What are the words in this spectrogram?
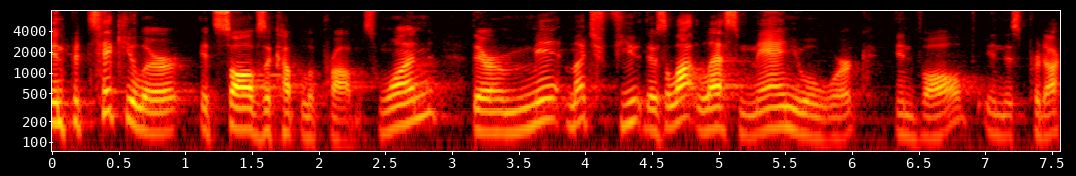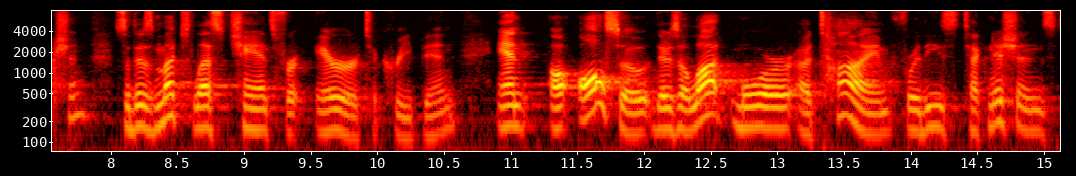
In particular, it solves a couple of problems. One, there are much few, there's a lot less manual work involved in this production, so there's much less chance for error to creep in. And uh, also, there's a lot more uh, time for these technicians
